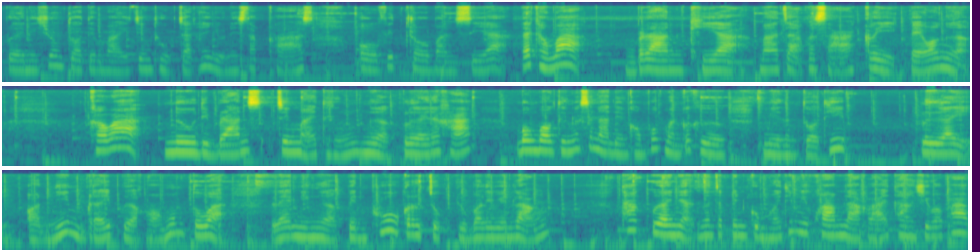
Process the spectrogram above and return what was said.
เปลือยในช่วงตัวเต็มวัยจึงถูกจัดให้อยู่ในซับคลาส o v i t r o b a n c i a และคำว่า branchia มาจากภาษากรีกแปลว่าเหงือกคำว่า nudibranch จึงหมายถึงเหงือกเปลือยนะคะ บ่งบอกถึงลักษณะเด่นของพวกมันก็คือ มีลำตัวที่เปลือย อ่อนนิ่มไร้เปลือกห่อหุ้มตัว และมีเหงือกเป็นผู้กระจุกอยู่บริเวณหลัง ทากเปลือยเนี่ยมันจะเป็นกลุ่มหอยที่มีความหลากหลายทางชีวภาพ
